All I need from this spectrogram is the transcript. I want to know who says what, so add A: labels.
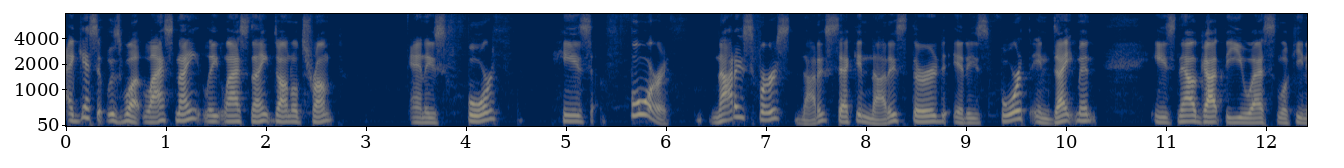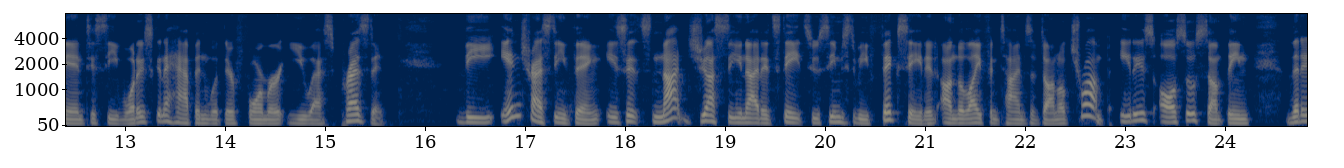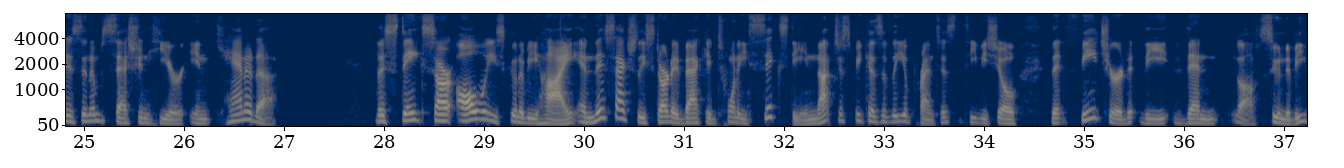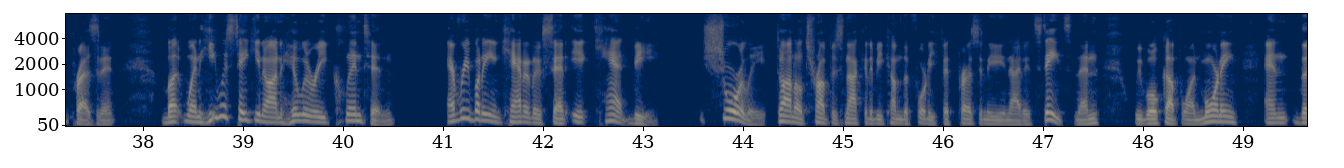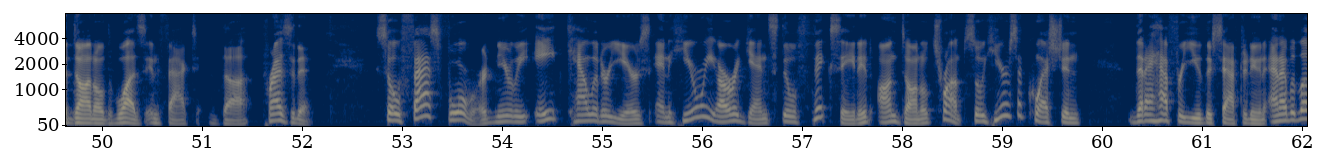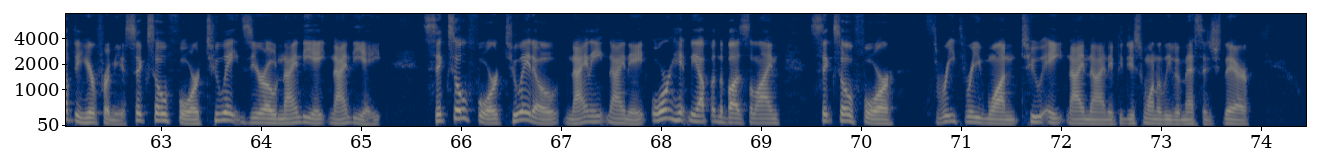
A: I guess it was what last night, late last night, Donald Trump and his fourth, his fourth, not his first, not his second, not his third, it is fourth indictment. He's now got the U.S. looking in to see what is going to happen with their former U.S. president. The interesting thing is, it's not just the United States who seems to be fixated on the life and times of Donald Trump. It is also something that is an obsession here in Canada the stakes are always going to be high. And this actually started back in 2016, not just because of The Apprentice, the TV show that featured the then well, soon to be president, but when he was taking on Hillary Clinton, everybody in Canada said it can't be. Surely Donald Trump is not going to become the 45th president of the United States. And then we woke up one morning and the Donald was, in fact, the president. So, fast forward nearly eight calendar years, and here we are again, still fixated on Donald Trump. So, here's a question that I have for you this afternoon, and I would love to hear from you 604 280 9898. 604 280 9898, or hit me up on the buzz line 604 331 2899 if you just want to leave a message there.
